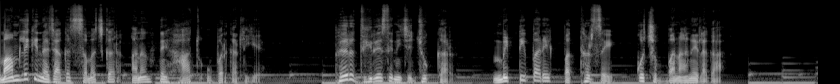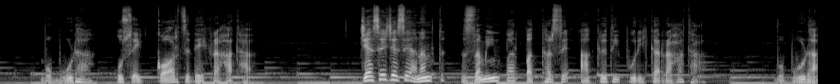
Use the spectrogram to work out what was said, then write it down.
मामले की नजाकत समझकर अनंत ने हाथ ऊपर कर लिए। फिर धीरे से नीचे झुककर मिट्टी पर एक पत्थर से कुछ बनाने लगा। वो बूढ़ा उसे गौर से देख रहा था। जैसे जैसे अनंत ज़मीन पर पत्थर से आकृति पूरी कर रहा था, वो बूढ़ा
